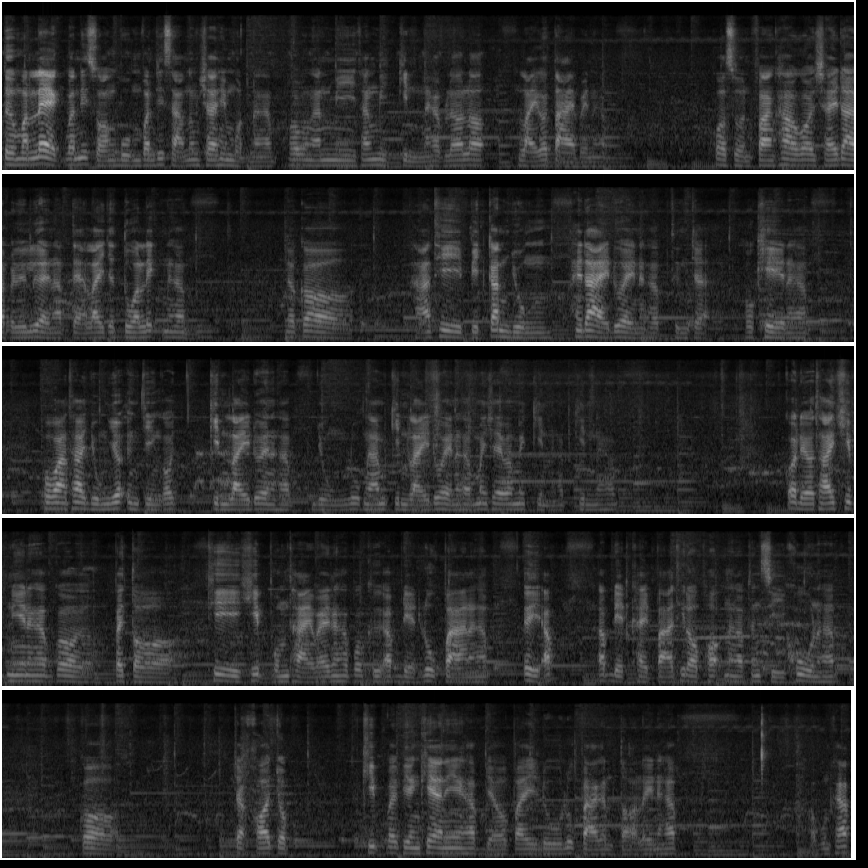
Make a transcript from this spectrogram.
เติมวันแรกวันที่ 2บูมวันที่ 3 ต้องใช้ให้หมดนะครับ เพราะงั้นมีทั้งมีกลิ่นนะครับแล้วแล้วไหลก็ตายไปนะครับ ก็ส่วนฟางข้าวก็ใช้ได้ไปเรื่อยๆนะครับ แต่ไรจะตัวเล็กนะครับ แล้วก็หาที่ปิดกั้นยุงให้ได้ด้วยนะครับ ถึงจะโอเคนะครับ เพราะว่าถ้ายุงเยอะจริงๆ ก็กินไรด้วยนะครับ ยุงลูกน้ำกินไรด้วยนะครับ ไม่ใช่ว่าไม่กินนะครับกินนะครับ ก็เดี๋ยวท้ายคลิปนี้นะครับ ก็ไปต่อที่คลิปผมถ่ายไว้นะครับ ก็คืออัปเดตลูกปลานะครับ เอ้ยอัปอัปเดตไข่ปลาที่เราเพาะนะครับ ทั้ง 4 คู่นะครับ ก็จะขอจบคลิปไว้เพียงแค่นี้นะครับ เดี๋ยวไปดูลูกปลากันต่อเลยนะครับ ขอบคุณครับ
